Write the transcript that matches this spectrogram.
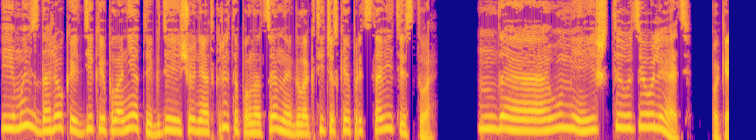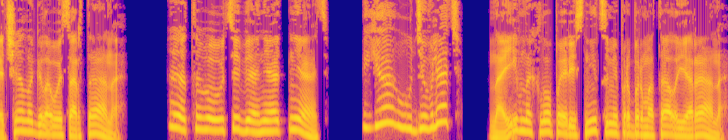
И мы с далекой дикой планеты, где еще не открыто полноценное галактическое представительство. Да, умеешь ты удивлять, покачала головой Сартана. Этого у тебя не отнять. Я удивлять? Наивно хлопая ресницами, пробормотала я рано.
